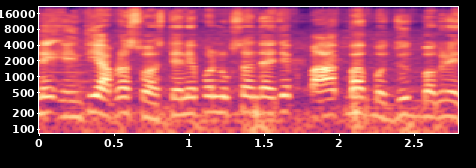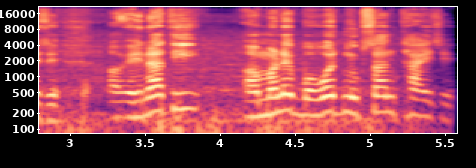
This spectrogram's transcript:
અને એનાથી આપણા સ્વાસ્થ્યને પણ નુકસાન થાય છે, પાક બાક બધું જ બગડે છે. એનાથી અમને બહુ જ નુકસાન થાય છે.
